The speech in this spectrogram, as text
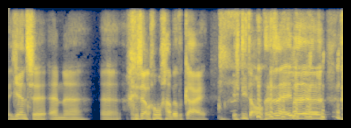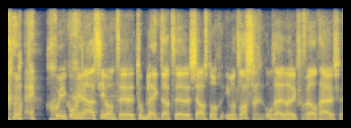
Jensen en eh, gezellig omgaan met elkaar is niet altijd een hele eh, goede combinatie. Want eh, toen bleek dat er zelfs nog iemand lastiger kon zijn dan Rick van Veldhuizen.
